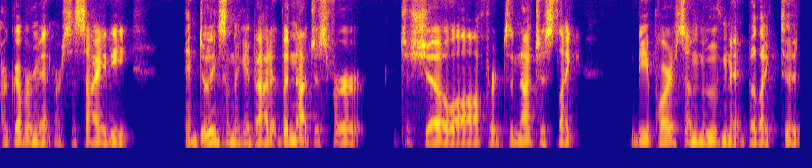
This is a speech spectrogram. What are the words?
our government, our society, and doing something about it, but not just for to show off or to not just like be a part of some movement, but like to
